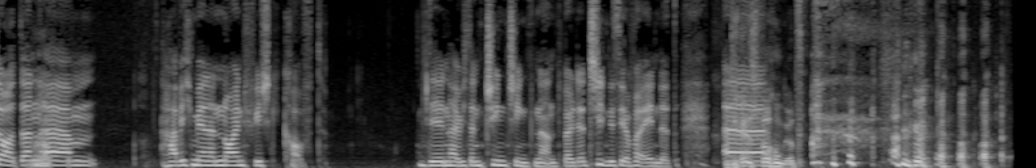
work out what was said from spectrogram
So, dann ähm, habe ich mir einen neuen Fisch gekauft. Den habe ich dann Chin Chin genannt, weil der Chin ist ja verendet. Der ist verhungert.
